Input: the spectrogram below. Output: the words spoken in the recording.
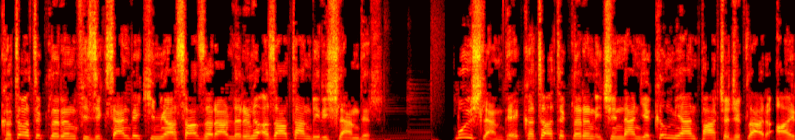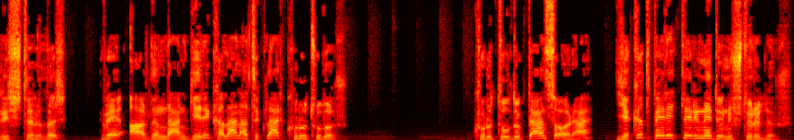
katı atıkların fiziksel ve kimyasal zararlarını azaltan bir işlemdir. Bu işlemde katı atıkların içinden yakılmayan parçacıklar ayrıştırılır ve ardından geri kalan atıklar kurutulur. Kurutulduktan sonra yakıt peletlerine dönüştürülür.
